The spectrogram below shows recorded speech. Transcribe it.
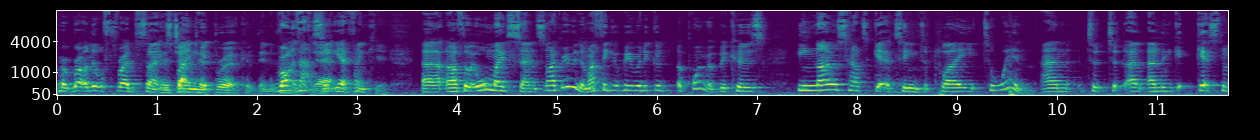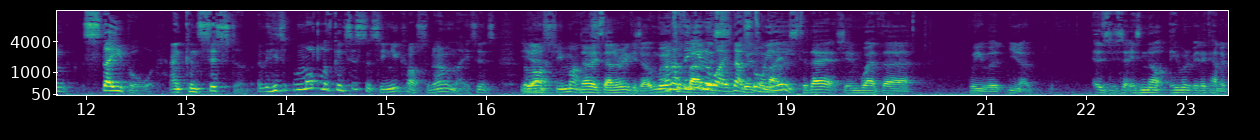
wrote a little thread saying It was Jack explaining it. Brooke of the Right, Independent, that's it. Yeah, thank you. Uh, and I thought it all made sense, and I agree with him. I think it would be a really good appointment because he knows how to get a team to play to win, and to, to and, and he gets them stable and consistent. I mean, his model of consistency, in Newcastle, haven't they, since the Yeah. last few months? No, he's done a really good job. We were And I talking think about in a this, way that's we were what we about need. this today, actually, and whether we would, you know, as you say, he's not. He wouldn't be the kind of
